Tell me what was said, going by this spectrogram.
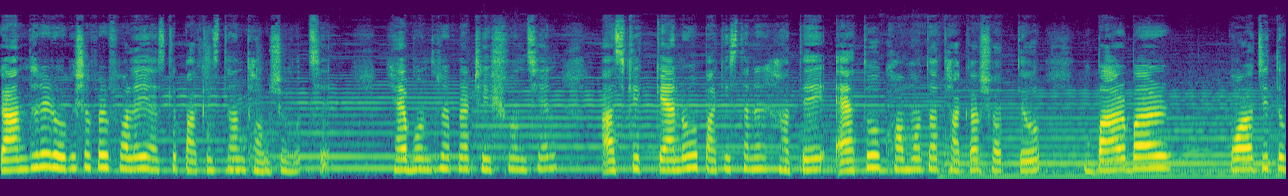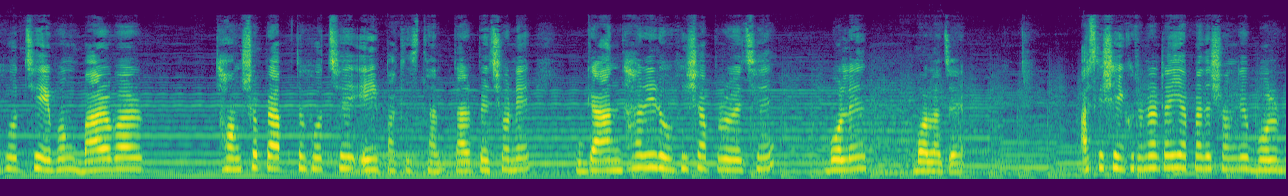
গান্ধারের অভিশাপের ফলেই আজকে পাকিস্তান ধ্বংস হচ্ছে। হ্যাঁ বন্ধুরা, আপনারা ঠিক শুনছেন, আজকে কেন পাকিস্তানের হাতে এত ক্ষমতা থাকা সত্ত্বেও বারবার পরাজিত হচ্ছে এবং বারবার ধ্বংসপ্রাপ্ত হচ্ছে এই পাকিস্তান? তার পেছনে গান্ধারীর অভিশাপ রয়েছে বলে বলা যায়। আজকে সেই ঘটনাটাই আপনাদের সঙ্গে বলব।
